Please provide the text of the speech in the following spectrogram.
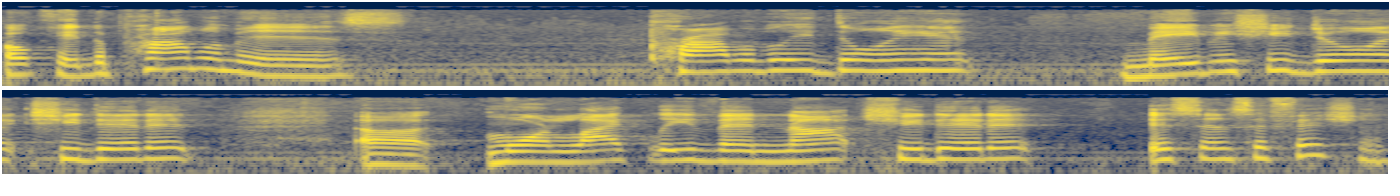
Okay, the problem is probably doing it. Maybe she doing she did it. Uh, more likely than not, she did it. It's insufficient.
